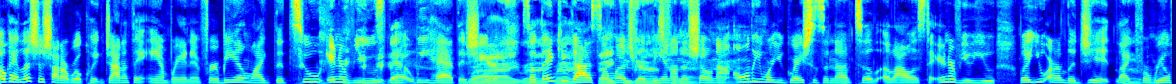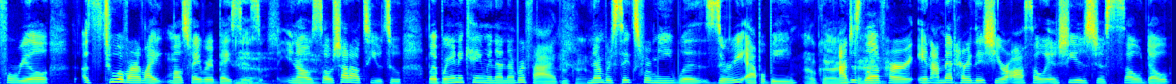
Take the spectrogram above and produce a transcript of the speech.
okay, let's just shout out real quick Jonathan and Brandon for being like the two interviews that we had this year. Right, so right, thank you guys so Thank much for being for on the show. Not Yeah. only were you gracious enough to allow us to interview you, but you are legit, like for real, for real. It's two of our like most favorite basses, Yes, you know. So shout out to you two. But Brandon came in at number five. Okay. Number six for me was Zuri Appleby. Okay. I just okay. love her, and I met her this year also, and she is just so dope,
